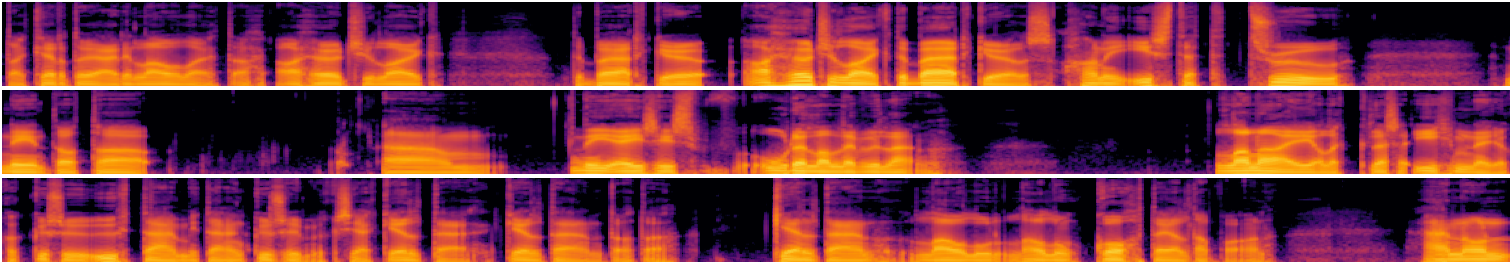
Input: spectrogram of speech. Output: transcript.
tai kertoja ääni laulaa, että I heard you like the bad girl, I heard you like the bad girls, honey, is that true? Niin tota, ähm, niin ei siis uudella levyllä Lana ei ole kyllä se ihminen, joka kysyy yhtään mitään kysymyksiä keltään, keltään, tota, keltään laulun, laulun kohteelta, vaan hän on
